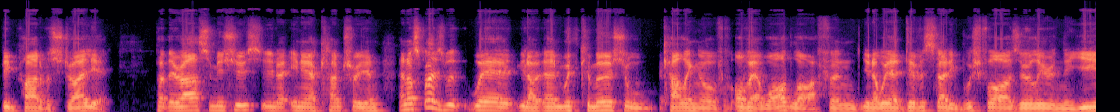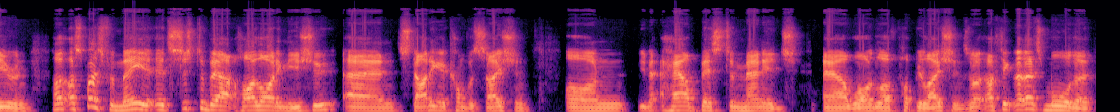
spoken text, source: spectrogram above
big part of Australia but there are some issues you know in our country. And and I suppose where you know and with commercial culling of of our wildlife and you know we had devastating bushfires earlier in the year. And I, I suppose for me it's just about highlighting the issue and starting a conversation on you know how best to manage our wildlife populations. I think that that's more the,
